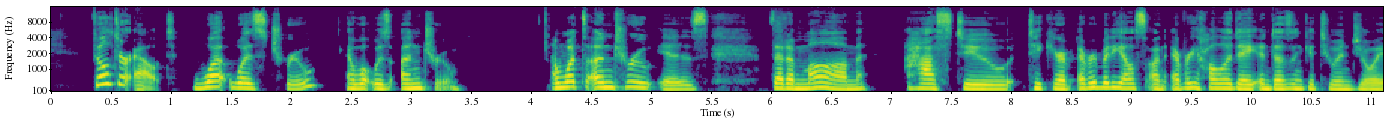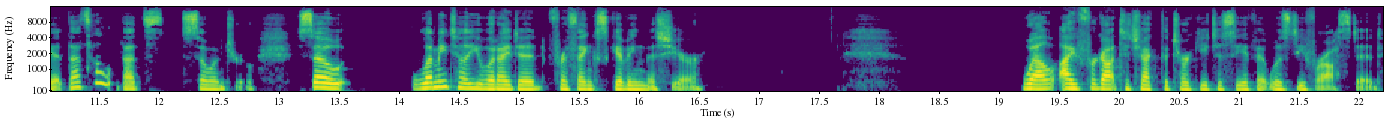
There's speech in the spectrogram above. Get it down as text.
filter out what was true and what was untrue. And what's untrue is that a mom has to take care of everybody else on every holiday and doesn't get to enjoy it. That's how, that's so untrue. So let me tell you what I did for Thanksgiving this year. Well, I forgot to check the turkey to see if it was defrosted.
